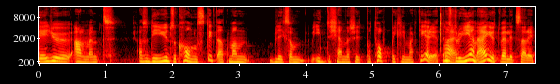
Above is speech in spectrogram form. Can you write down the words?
är ju allmänt, alltså det är ju inte så konstigt att man liksom inte känner sig på topp i klimakteriet. Nej. Östrogen är ju ett väldigt så här,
